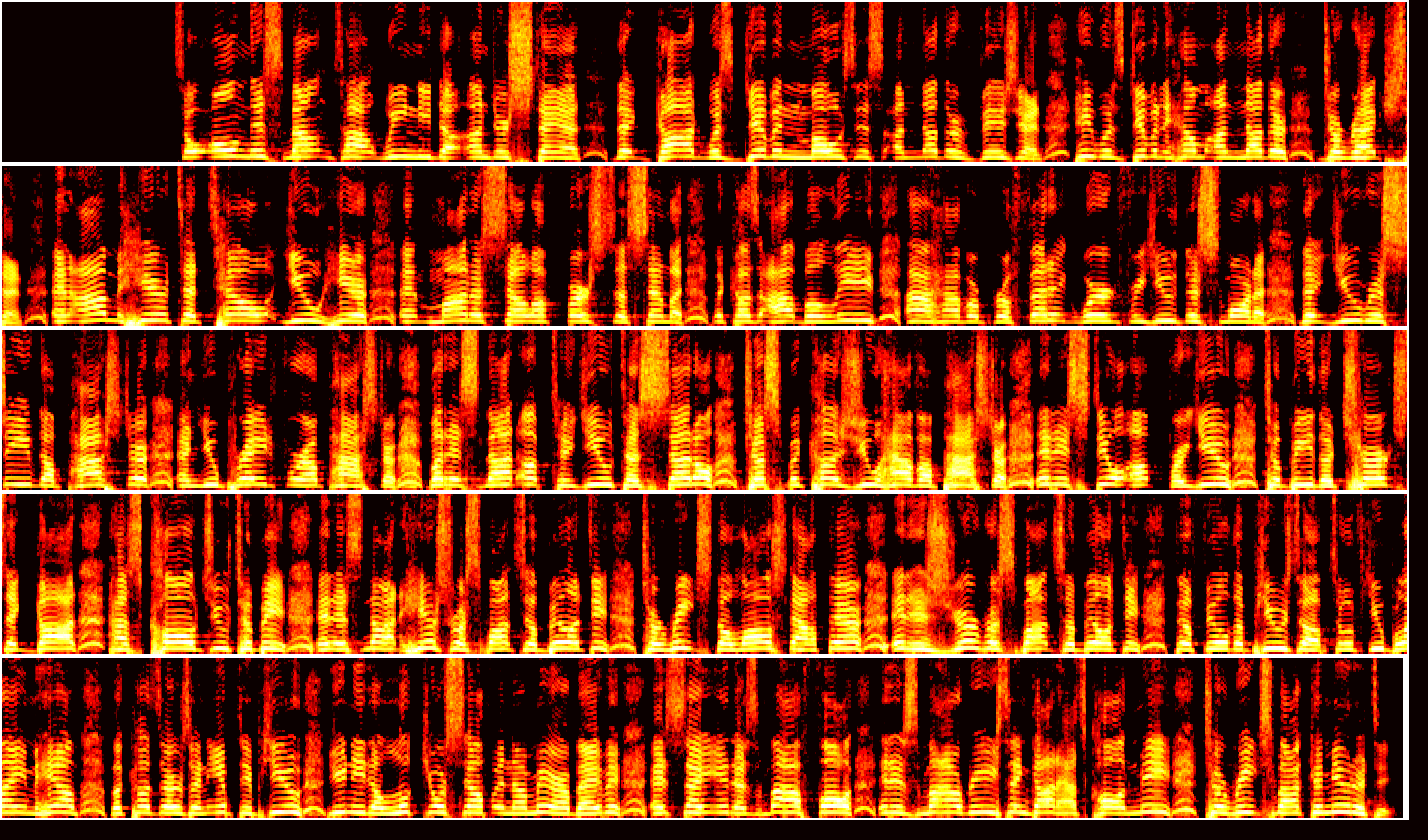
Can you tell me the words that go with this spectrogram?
So, on this mountaintop, we need to understand that God was giving Moses another vision. He was giving him another direction. And I'm here to tell you here at Monticello First Assembly because I believe I have a prophetic word for you this morning that you received a pastor and you prayed for a pastor. But it's not up to you to settle just because you have a pastor. It is still up for you to be the church that God has called you to be. It is not his responsibility to reach the lost out there. It is your responsibility to fill the pews up. So if you blame him because there's an empty pew, you need to look yourself in the mirror, baby, and say, It is my fault. It is my reason. God has called me to reach my community.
